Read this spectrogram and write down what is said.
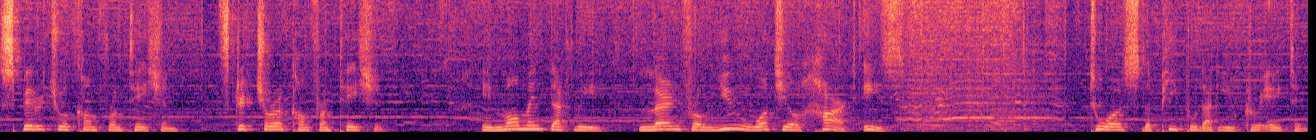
spiritual confrontation, scriptural confrontation, a moment that we learn from you what your heart is towards the people that you created.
